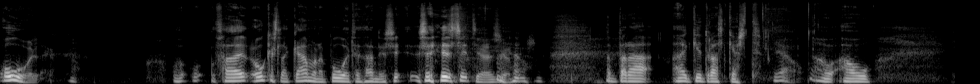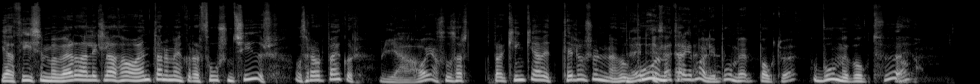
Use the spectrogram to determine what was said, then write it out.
óuleg. Og, og, og það er ógæslega gaman að búa til þannig sitja það bara, það getur allt gæst á, á já, því sem að verða líklega þá á endanum einhverjar þúsund síður og þrjár bækur. Já, já. þú þarf bara að kingja við tilhjóðsunna Nei, nei þetta er ekkert mál, ég búið með bók 2 Þú búið með bók 2, já, já.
